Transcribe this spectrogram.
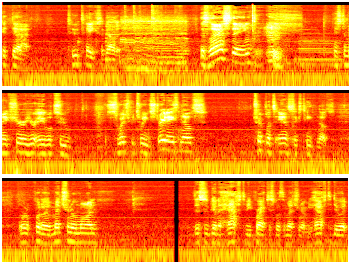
Look at that. Two takes, I got it. This last thing is to make sure you're able to switch between straight eighth notes, triplets, and sixteenth notes. I want to put a metronome on. This is going to have to be practiced with the metronome. You have to do it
